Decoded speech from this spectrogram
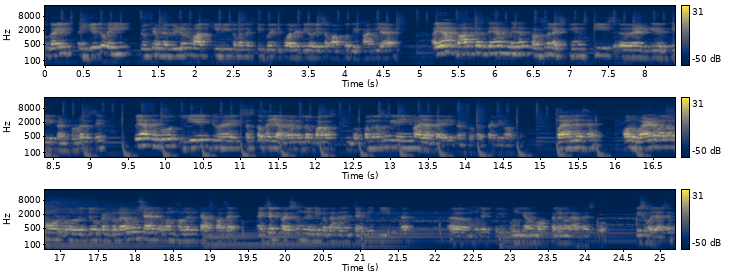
तो गाइस ये तो रही जो कि हमने वीडियो में बात की हुई तो मैंने इसकी बिल्ड क्वालिटी और ये सब आपको दिखा दिया है। यार, बात करते हैं मेरे पर्सनल एक्सपीरियंस की रेड गियर के कंट्रोलर से। तो यार देखो, ये जो है, एक सस्ता सा ही आता है मतलब बारह पंद्रह सौ की रेंज में आ जाता है ये कंट्रोलर पहली बात वायरलेस है, और वायर्ड वाला जो कंट्रोलर है, वो शायद वन थाउज़ेंड के आसपास है। एक्जेक्ट प्राइस तो मुझे नहीं पता, मैंने चेक नहीं की अभी तक। मुझे एक्चुअली भूल गया बहुत पहले मंगाया था इसको, इस वजह से।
